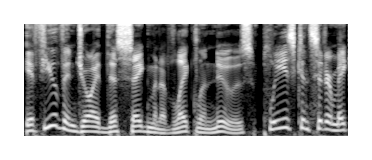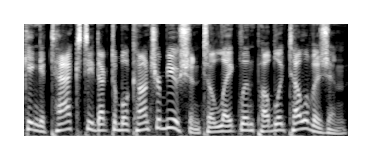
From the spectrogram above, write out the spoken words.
If you've enjoyed this segment of Lakeland News, please consider making a tax-deductible contribution to Lakeland Public Television.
